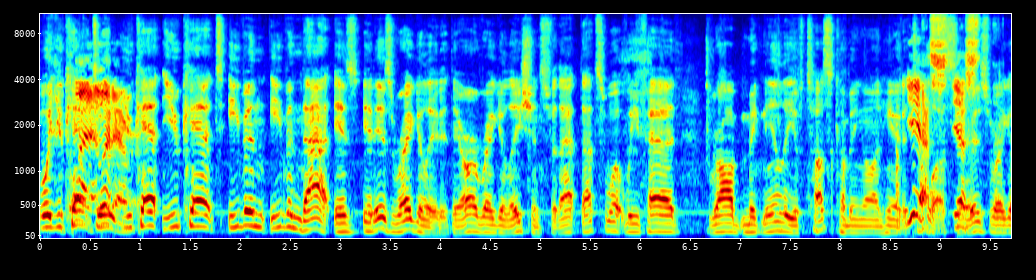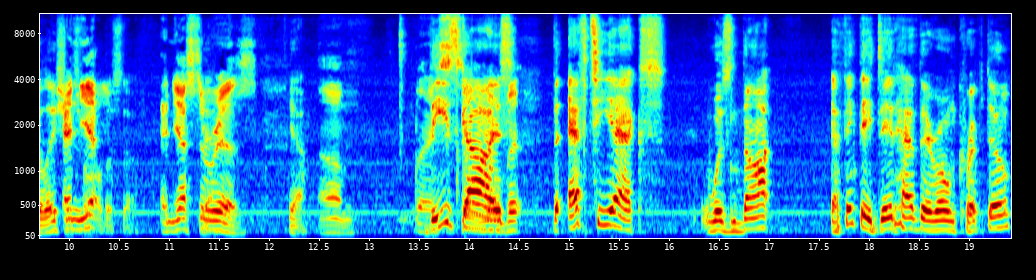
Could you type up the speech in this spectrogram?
Well, you can't. What- do, you can't. You can't. Even even that is it is regulated. There are regulations for that. That's what we've had Rob McNeely of Tusk coming on here to Yes, tell us. yes. There is regulations And for yet- all this stuff. and yes, there is. Yeah. Um, These it's still a little guys, bit- the FTX was not. I think they did have their own crypto.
